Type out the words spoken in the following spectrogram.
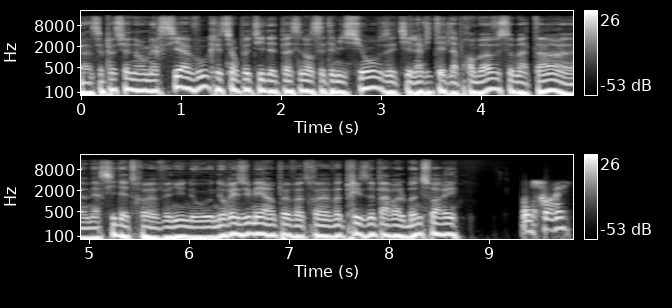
Ben, c'est passionnant. Merci à vous, Christian Petit, d'être passé dans cette émission. Vous étiez l'invité de la Promove ce matin. Euh, merci d'être venu nous, nous résumer un peu votre, votre prise de parole. Bonne soirée. Bonne soirée.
